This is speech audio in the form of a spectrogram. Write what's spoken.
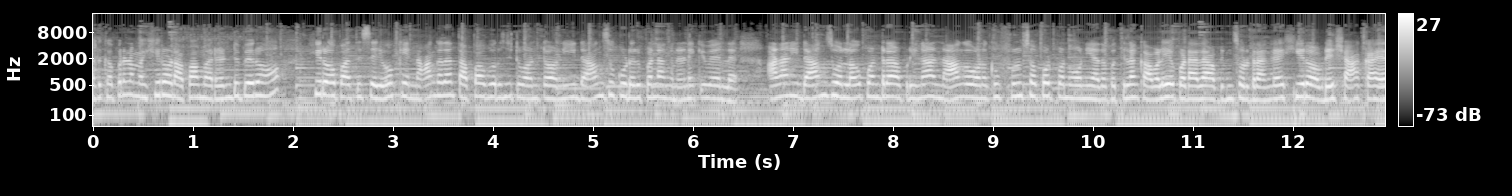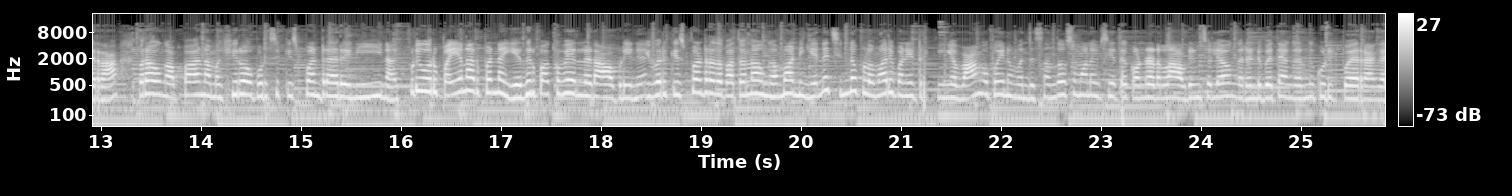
அதுக்கப்புறம் நம்ம ஹீரோட அப்பா அம்மா ரெண்டு பேரும் ஹீரோவை பார்த்து சரி ஓகே நாங்கள் தான் தப்பாக புரிஞ்சுட்டு வந்துட்டோம். நீ டாங்ஸு கூட இருப்பேன்னு நாங்கள் நினைக்கவே இல்லை. ஆனால் நீ டாங்ஸோ லவ் பண்ணுற அப்படின்னா நாங்கள் உனக்கு ஃபுல் சப்போர்ட் பண்ணுவோம். நீ அதை பற்றி பற்றிலாம் கவலையப்படாத அப்படின்னு சொல்கிறாங்க ஹீரோ அப்படியே ஷாக் ஆயிடுறான். அப்புறம் அவங்க அப்பா நம்ம ஹீரோவை பிடிச்சி கிஸ் பண்ணுறாரு நீ நான் இப்படி ஒரு பையனாக இருப்பேன் நான் எதிர்பார்க்கவே இல்லைடா அப்படின்னு இவர் கிஸ் பண்ணுறத பார்த்தோன்னா அவங்க அம்மா நீங்கள் என்ன சின்ன பிள்ளை மாதிரி பண்ணிட்டு இருக்கீங்க வாங்க போய் நம்ம இந்த சந்தோஷமான விஷயத்தை கொண்டாடலாம். அப்படின்னு சொல்லி அவங்க ரெண்டு பேர்த்தையும் அங்கேருந்து கூட்டிகிட்டு போயிடுறாங்க.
